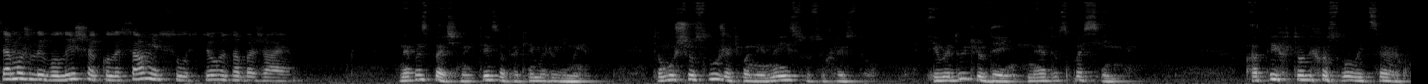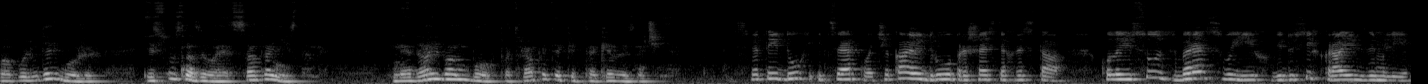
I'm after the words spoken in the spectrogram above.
Це можливо лише коли сам Ісус цього забажає. Небезпечно йти за такими людьми, тому що служать вони не Ісусу Христу і ведуть людей не до спасіння. А тих, хто лихословить церкву або людей Божих, Ісус називає сатаністами. Не дай вам Бог потрапити під таке визначення. Святий Дух і церква чекають другого пришестя Христа, коли Ісус збере своїх від усіх країв землі,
